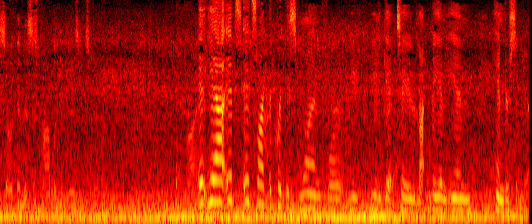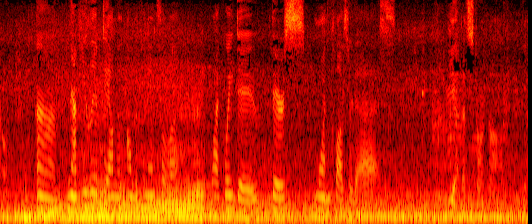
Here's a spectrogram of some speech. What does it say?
so, and this is probably the busiest one. Right? It, yeah, it's it's like the quickest one for you you to get to, like being in Hendersonville. Um, now, if you live down the, on the peninsula, like we do, there's one closer to us. Yeah, that's Stark Knob. Yeah.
